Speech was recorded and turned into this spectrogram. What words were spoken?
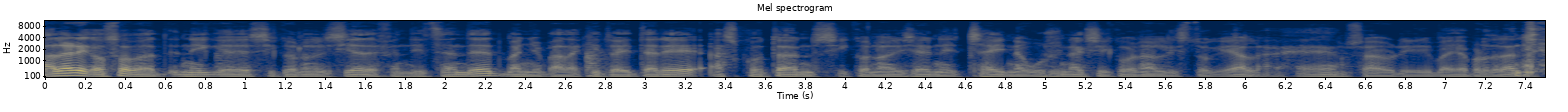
Alare gauza bat, nik eh, psikoanalizia defenditzen dut, baina badakit baita ere, askotan psikoanalizian etxai nagusinak psikoanalisto gehala, eh? Osa, hori, baia por delante.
